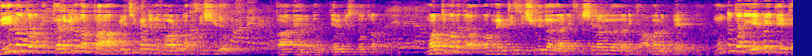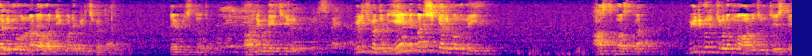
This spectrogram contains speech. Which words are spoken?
మీలో తనకు కలిగినదంతా విడిచిపెట్టని వాడు నాకు శిష్యుడు కానేరడు దేవుని స్తోత్రం. మొట్టమొదట ఒక వ్యక్తి శిష్యుడిగా కానీ శిష్యురాలుగా కానీ కావాలంటే ముందు తను ఏమైతే కలిగి ఉన్నాడో అవన్నీ కూడా విడిచిపెట్టాలి. దేవుని స్తోత్రం. అవన్నీ కూడా ఏం చేయాలి? విడిచిపెట్టాలి. ఏంటి మనిషి కలిగి ఉన్నది? ఆస్తిపాస్తుల? వీటి గురించి కూడా మనం ఆలోచన చేస్తే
